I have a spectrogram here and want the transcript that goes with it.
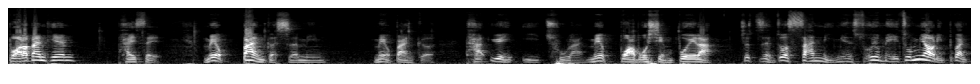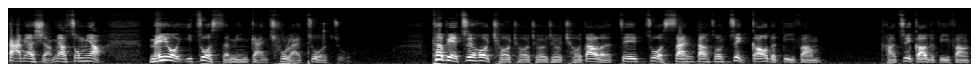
跋了半天，拍谁，没有半个神明，没有半个他愿意出来，没有跋杯圣杯啦，就整座山里面所有每一座庙里，不管大庙小庙中庙，没有一座神明敢出来做主。特别最后求求求求求到了这一座山当中最高的地方，好，最高的地方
